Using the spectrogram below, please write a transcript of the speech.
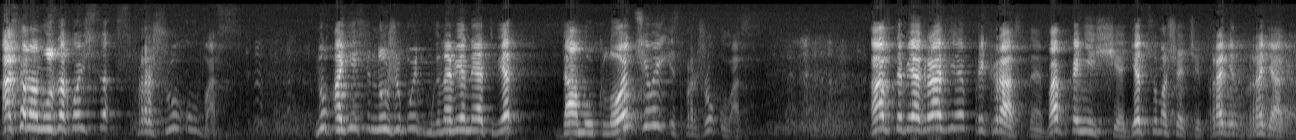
А самому закончится, спрошу у вас. Ну, а если нужен будет мгновенный ответ, дам уклончивый и спрошу у вас. Автобиография прекрасная. Бабка нищая, дед сумасшедший, прадед бродяга.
